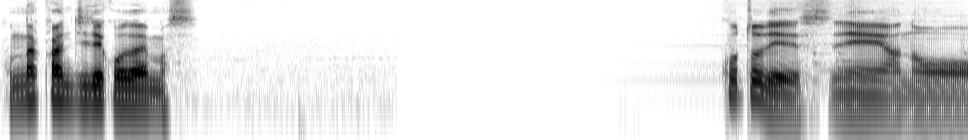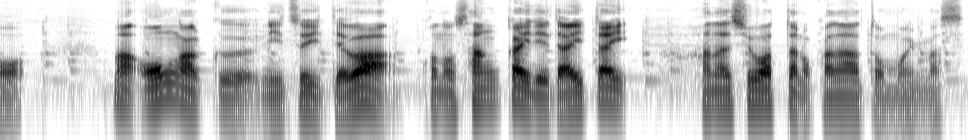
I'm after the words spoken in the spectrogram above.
こんな感じでございます。ことでですね、あの、まあ音楽については、この3回で大体話し終わったのかなと思います。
